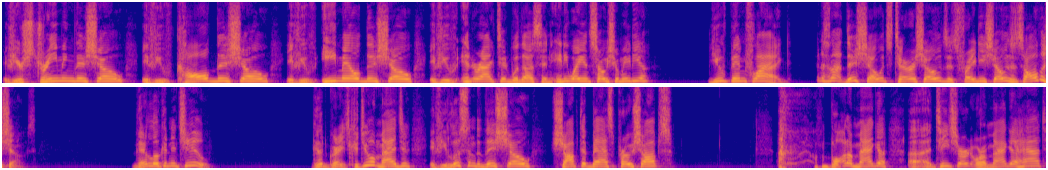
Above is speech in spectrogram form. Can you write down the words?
if you're streaming this show, if you've called this show, if you've emailed this show, if you've interacted with us in any way in social media, you've been flagged. And it's not this show, it's Tara shows, it's Frady shows, it's all the shows. They're looking at you. Good grace. Could you imagine if you listened to this show, shopped at Bass Pro Shops, bought a MAGA uh, t shirt or a MAGA hat?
